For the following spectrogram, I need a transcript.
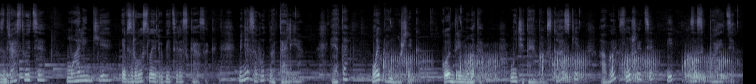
Здравствуйте, маленькие и взрослые любители сказок. Меня зовут Наталья. Это мой помощник, кот Дремота. Мы читаем вам сказки, а вы слушаете и засыпаете.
